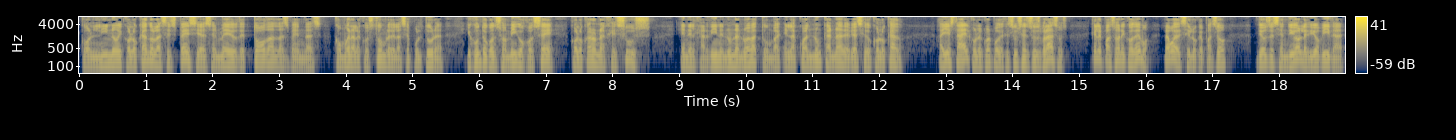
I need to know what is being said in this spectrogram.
con lino y colocando las especias en medio de todas las vendas, como era la costumbre de la sepultura, y junto con su amigo José colocaron a Jesús en el jardín en una nueva tumba en la cual nunca nadie había sido colocado. Ahí está él con el cuerpo de Jesús en sus brazos. ¿Qué le pasó a Nicodemo? Le voy a decir lo que pasó. Dios descendió, le dio vida,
